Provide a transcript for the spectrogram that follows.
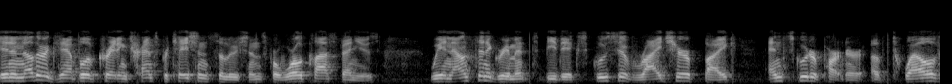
In another example of creating transportation solutions for world-class venues, we announced an agreement to be the exclusive rideshare bike and scooter partner of 12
